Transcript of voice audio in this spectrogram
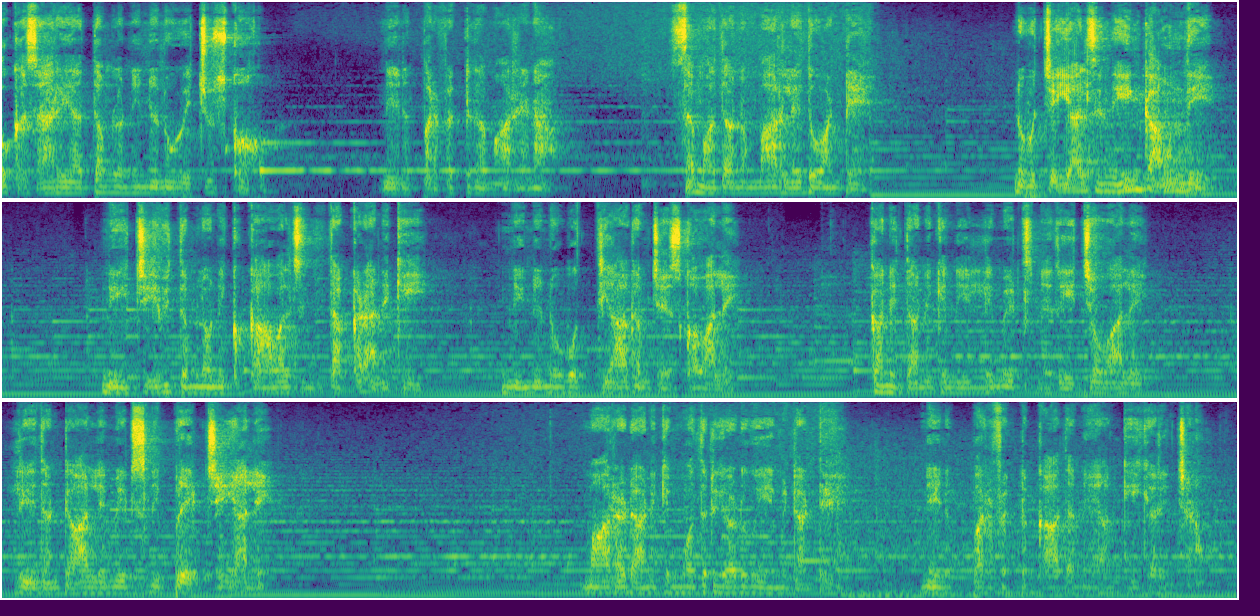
ఒకసారి అద్దంలో నిన్ను నువ్వే చూసుకో. నేను పర్ఫెక్ట్గా మారినా? సమాధానం మారలేదు అంటే నువ్వు చేయాల్సింది ఇంకా ఉంది. నీ జీవితంలో నీకు కావాల్సింది దక్కడానికి నిన్ను నువ్వు త్యాగం చేసుకోవాలి. కానీ దానికి నీ లిమిట్స్ని రీచ్ అవ్వాలి. లేదంటే ఆ లిమిట్స్ని బ్రేక్ చేయాలి. మారడానికి మొదటి అడుగు ఏమిటంటే నేను పర్ఫెక్ట్ కాదని అంగీకరించడం.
